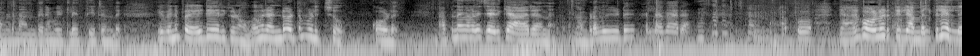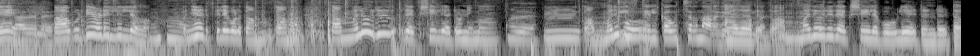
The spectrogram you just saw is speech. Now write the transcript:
നമ്മുടെ നന്ദനം വീട്ടിലെത്തിയിട്ടുണ്ട്. ഇവന് പേടിയായിരിക്കണോ. ഇവൻ രണ്ടു വട്ടം വിളിച്ചു കോൾ. അപ്പൊ നിങ്ങൾ വിചാരിക്കുക ആരാന്ന്. നമ്മുടെ വീട് അല്ലാതെ ആരാ? അപ്പോ ഞാൻ കോൾ എടുത്തില്ല? അമ്പലത്തിലല്ലേ? പാവക്കുട്ടി പാകുട്ടി അവിടെ ഇല്ലല്ലോ. അപ്പൊ ഞാൻ എടുത്തില്ലേ കോൾ കം- കം- കമ്മൽ ഒരു രക്ഷയില്ല കേട്ടോ ഉണ്ണിമ. കമ്മൽ അതെ അതെ. കമ്മൽ. ഒരു രക്ഷയില്ല പൊളിയായിട്ടുണ്ട് കേട്ടോ.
